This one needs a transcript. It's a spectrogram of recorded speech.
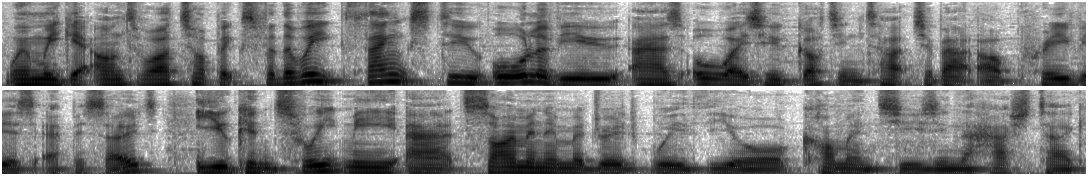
when we get onto our topics for the week. Thanks to all of you, as always, who got in touch about our previous episode. You can tweet me at Simon in Madrid with your comments using the hashtag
